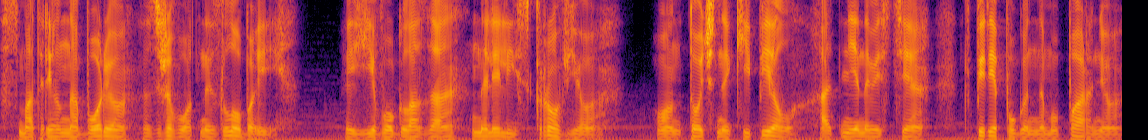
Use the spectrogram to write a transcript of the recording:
смотрел на Борю с животной злобой. Его глаза налились кровью. Он точно кипел от ненависти к перепуганному парню.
